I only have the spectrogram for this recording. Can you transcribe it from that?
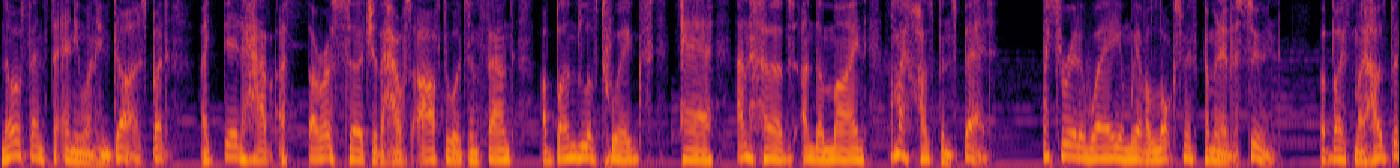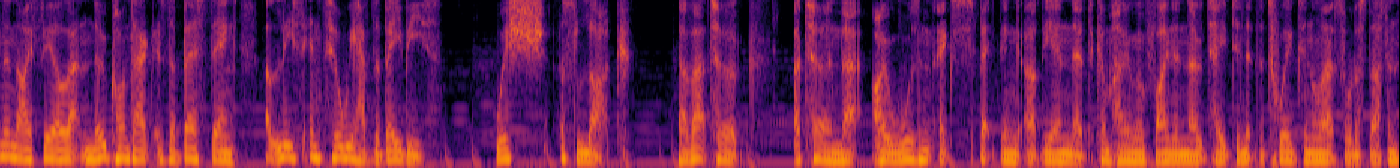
No offense to anyone who does, but I did have a thorough search of the house afterwards and found a bundle of twigs, hair, and herbs under mine and my husband's bed. I threw it away and we have a locksmith coming over soon. But both my husband and I feel that no contact is the best thing, at least until we have the babies. Wish us luck. Now that took a turn that I wasn't expecting at the end there to come home and find a note taped in at the twigs and all that sort of stuff. And,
